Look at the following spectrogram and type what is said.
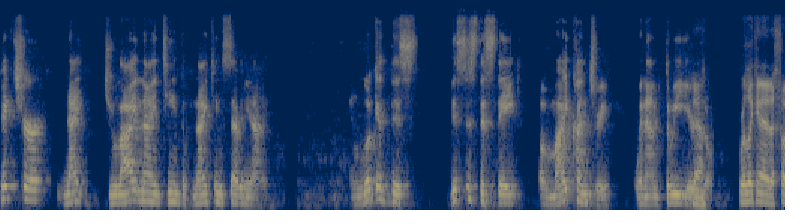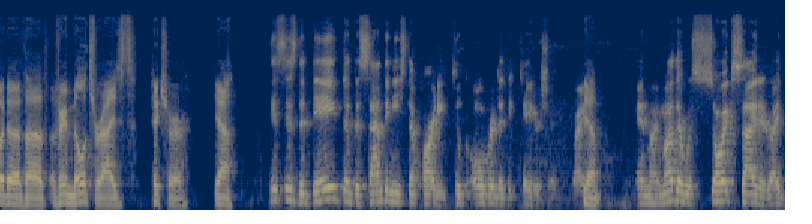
picture night, July 19th of 1979. And look at this. This is the state of my country when I'm three years yeah. old. We're looking at a photo of a, a very militarized picture. Yeah. This is the day that the Sandinista party took over the dictatorship, right? Yeah and my mother was so excited, right?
